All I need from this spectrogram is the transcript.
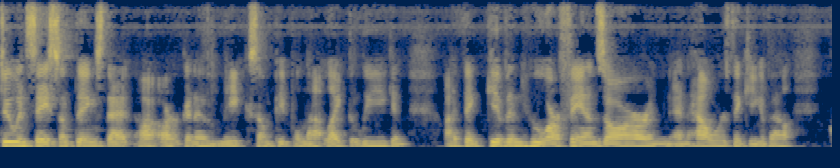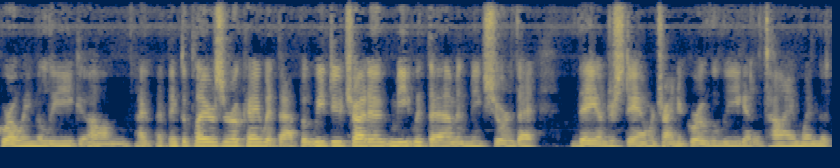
do and say some things that are, are going to make some people not like the league. And I think given who our fans are and, and how we're thinking about growing the league, um, I, I, think the players are okay with that. But we do try to meet with them and make sure that they understand we're trying to grow the league at a time when the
